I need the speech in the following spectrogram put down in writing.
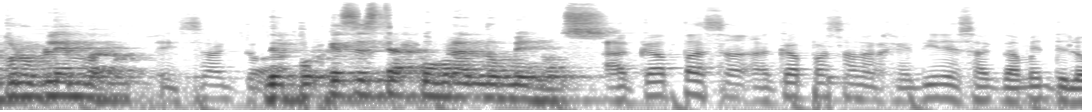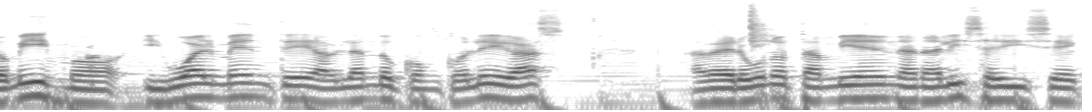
problema. Exacto. De por qué se está cobrando menos. Acá pasa, acá pasa en Argentina exactamente lo mismo. Igualmente, hablando con colegas, a ver, uno también analiza y dice,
